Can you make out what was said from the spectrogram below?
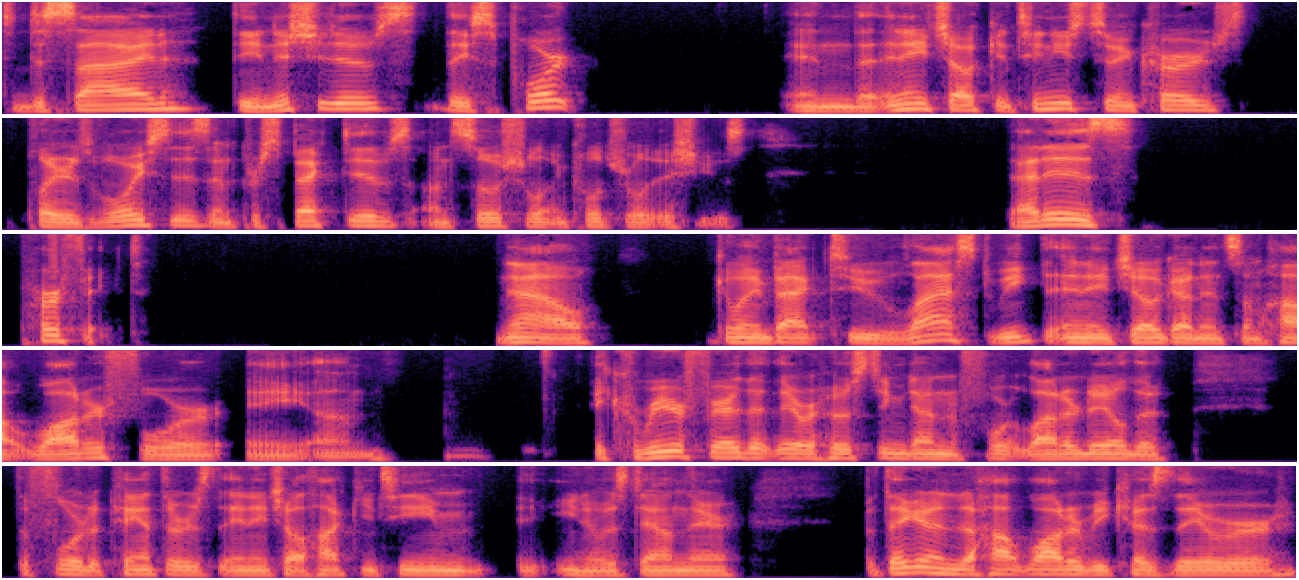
to decide the initiatives they support, and the NHL continues to encourage players' voices and perspectives on social and cultural issues. That is perfect. Now, going back to last week, the NHL got in some hot water for a um, a career fair that they were hosting down in Fort Lauderdale. The the Florida Panthers, the NHL hockey team, you know, was down there, but they got into hot water because they were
